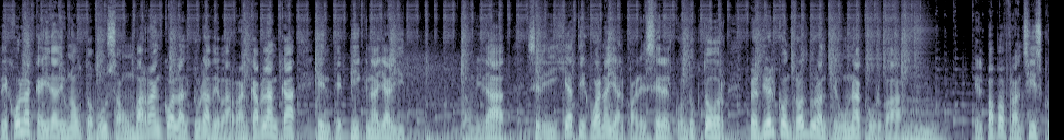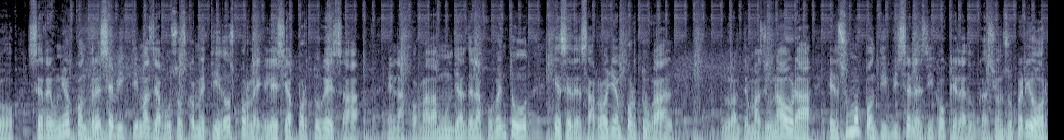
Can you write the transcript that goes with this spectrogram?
dejó la caída de un autobús a un barranco a la altura de Barranca Blanca en Tepic, Nayarit. La unidad se dirigía a Tijuana y al parecer el conductor perdió el control durante una curva. El Papa Francisco se reunió con 13 víctimas de abusos cometidos por la Iglesia portuguesa en la Jornada Mundial de la Juventud que se desarrolla en Portugal. Durante más de una hora, el sumo pontífice les dijo que la educación superior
